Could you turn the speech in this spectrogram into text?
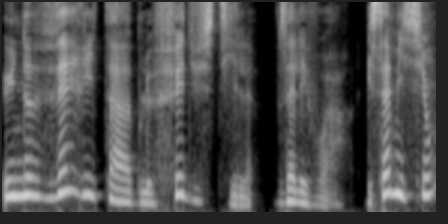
une véritable fée du style, vous allez voir. Et sa mission?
